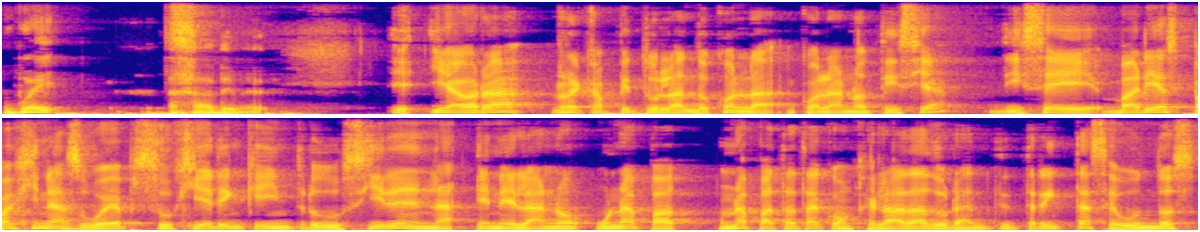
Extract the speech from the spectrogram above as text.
Güey, ajá, dime. Y, ahora, recapitulando con la, con la noticia, dice, varias páginas web sugieren que introducir en, en el ano una, una patata congelada durante 30 segundos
